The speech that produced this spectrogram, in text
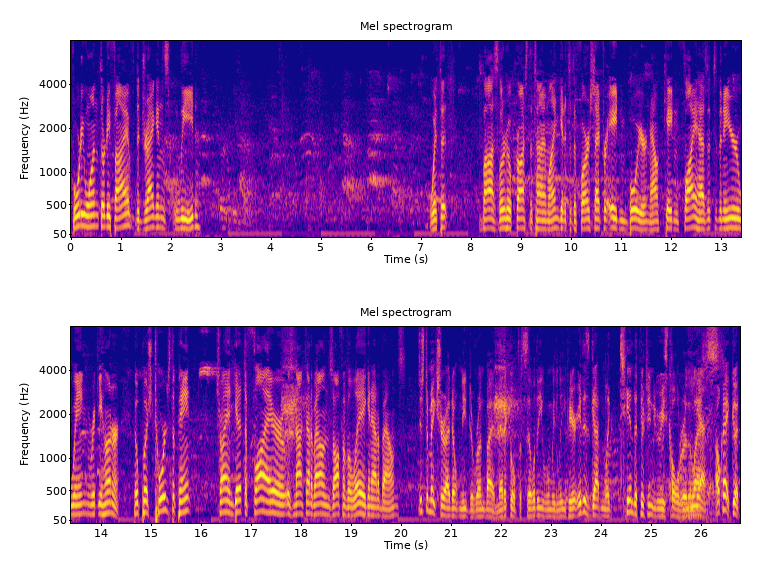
41 35, the Dragons lead. With it, Bosler. He'll cross the timeline, get it to the far side for Aiden Boyer. Now Caden Fly has it to the near wing, Ricky Hunter. He'll push towards the paint, try and get it to Fly, or it was knocked out of bounds off of a leg and out of bounds. Just to make sure I don't need to run by a medical facility when we leave here, it has gotten like 10 to 15 degrees colder in the yes. last. Okay, good.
